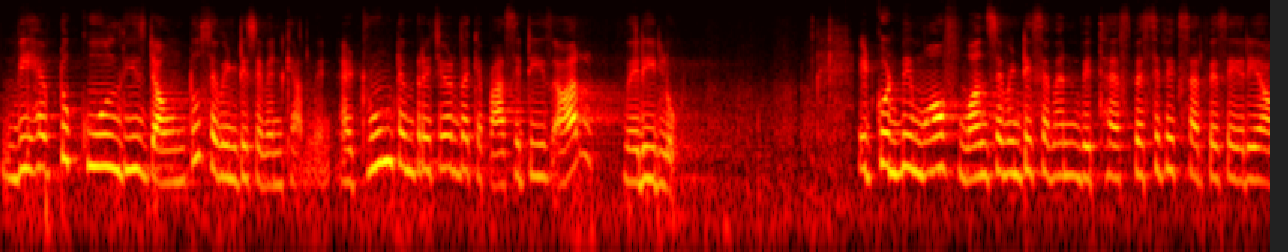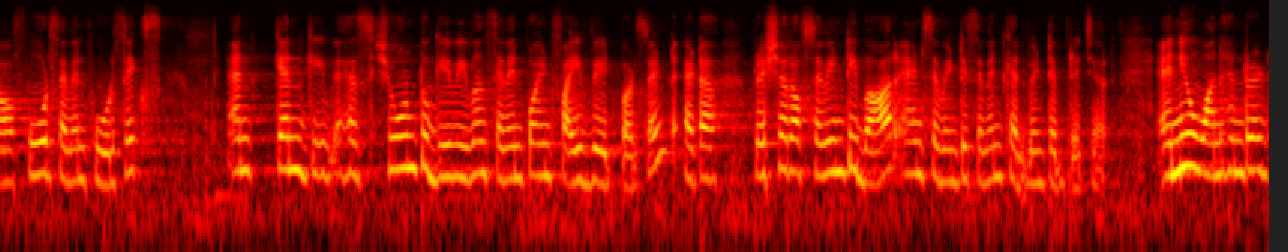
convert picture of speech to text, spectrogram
we have to cool these down to 77 Kelvin. At room temperature the capacities are very low. It could be MOF 177 with a specific surface area of 4746 and can give has shown to give even 7.5 weight percent at a pressure of 70 bar and 77 Kelvin temperature. NU 100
